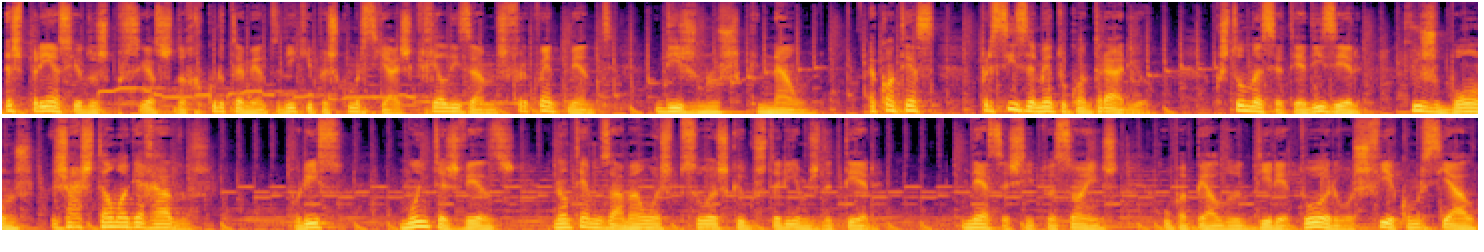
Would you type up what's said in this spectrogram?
A experiência dos processos de recrutamento de equipas comerciais que realizamos frequentemente diz-nos que não. Acontece precisamente o contrário. Costuma-se até dizer que os bons já estão agarrados. Por isso, muitas vezes, não temos à mão as pessoas que gostaríamos de ter Nessas situações, o papel do diretor ou chefia comercial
